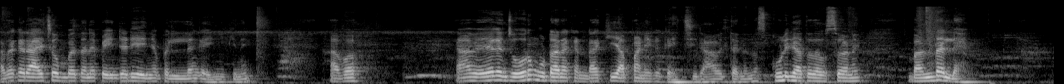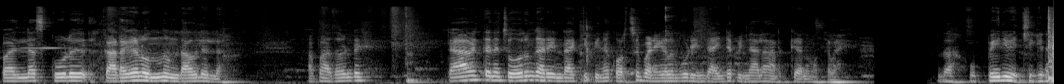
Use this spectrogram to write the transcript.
അതൊക്കെ ഒരാഴ്ച മുമ്പേ തന്നെ പെയിന്റ് അടി കഴിഞ്ഞപ്പോൾ എല്ലാം കഴിഞ്ഞിരിക്കുന്നു അപ്പോൾ ഞാൻ വേഗം ചോറും കൂട്ടാനൊക്കെ ഉണ്ടാക്കി ആ പണിയൊക്കെ കഴിച്ച് രാവിലെ തന്നെ. സ്കൂളില്ലാത്ത ദിവസമാണ്. ബന്ധല്ലേ? അപ്പോൾ എല്ലാ സ്കൂൾ കടകളൊന്നും ഉണ്ടാവില്ലല്ലോ. അപ്പോൾ അതുകൊണ്ട് രാവിലെ തന്നെ ചോറും കറി ഉണ്ടാക്കി പിന്നെ കുറച്ച് പണികളും കൂടി ഉണ്ട്. അതിന്റെ പിന്നാലെ നടക്കുകയാണ് മക്കളെ. ഇതാ ഉപ്പേരി വെച്ചിങ്ങനെ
